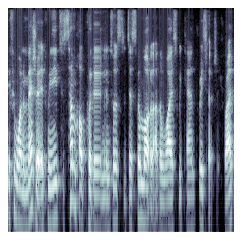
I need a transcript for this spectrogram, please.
if we want to measure it, we need to somehow put it into a statistical model. Otherwise, we can't research it, right?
